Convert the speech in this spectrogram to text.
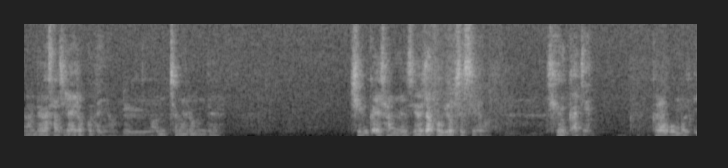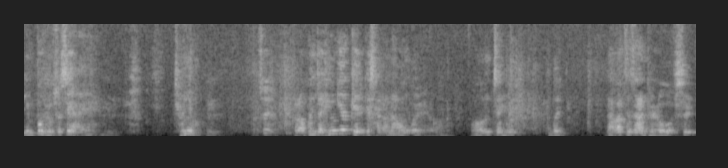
아, 내가 사실 애롭거든요. 음, 엄청 애로운데 지금까지 살면서 여자 복이 없었어요. 지금까지. 그러고 뭐 인복이 없었어요 아예. 전혀. 음, 맞아요. 그러고 혼자 힘겹게 이렇게 살아 나온 거예요. 엄청 힘, 뭐, 나 같은 사람 별로 없을,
